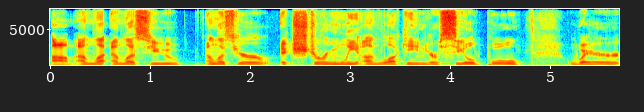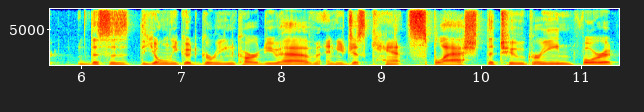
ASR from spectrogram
Um, unless unless you unless you're extremely unlucky in your sealed pool, where this is the only good green card you have and you just can't splash the two green for it,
